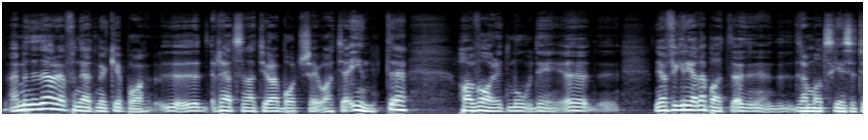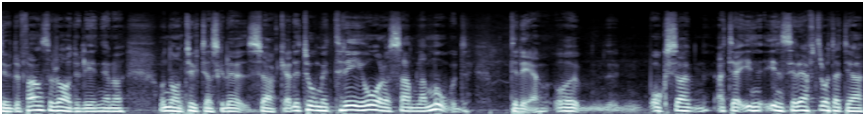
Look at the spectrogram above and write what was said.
Nej, men det där har jag funderat mycket på. Eh, Rädslan att göra bort sig och att jag inte har varit modig. Eh, när jag fick reda på att eh, Dramatiska institutet fanns och radiolinjen och, och någon tyckte jag skulle söka. Det tog mig tre år att samla mod till det. Och också att jag inser efteråt att jag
